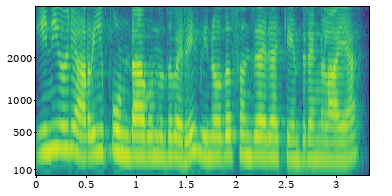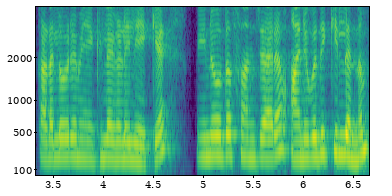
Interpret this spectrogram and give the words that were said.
ഇനി ഒരു അറിയിപ്പ് ഉണ്ടാകുന്നതുവരെ വിനോദസഞ്ചാര കേന്ദ്രങ്ങളായ കടലോര മേഖലകളിലേക്ക് വിനോദസഞ്ചാരം അനുവദിക്കില്ലെന്നും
